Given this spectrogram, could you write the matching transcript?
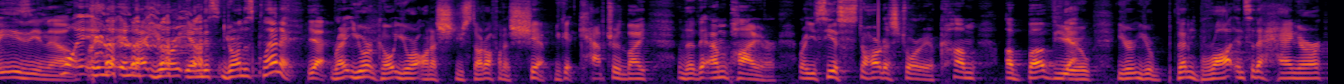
attraction. easy now. Well, in, in that you're in this, you're on this planet. Yeah. Right. You are go. You are on a. You start off on a ship. You get captured by the, the Empire. Right. You see a star destroyer come above you. Yeah. You're you're then brought into the hangar.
